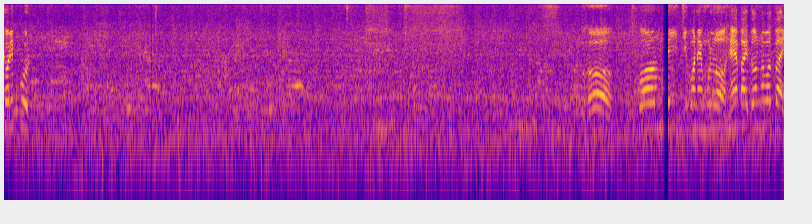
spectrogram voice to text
শরীফপুর। জীবনে মূল্য। হ্যাঁ ভাই, ধন্যবাদ ভাই।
